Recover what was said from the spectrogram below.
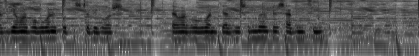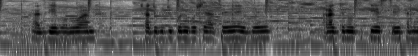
আজকে আমার ভগবানের প্রতিষ্ঠা দিবস। তাই আমার ভগবানকে আজকে সুন্দর করে সাজিয়েছি। আজকে ভগবান সাজুগুজু করে বসে আছে, এই যে আরেকজন অতিথি এসছে এখানে।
